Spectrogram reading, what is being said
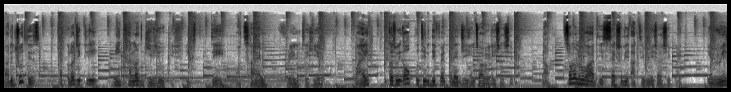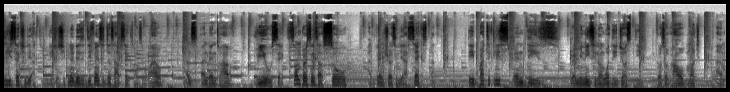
Now, the truth is, psychologically, we cannot give you a fixed day or time frame to heal. Why? Because we all put in different energy into our relationship. Now, someone who had a sexually active relationship, like a really sexually active relationship. You know, there's a difference to just have sex once in a while and, and then to have real sex. Some persons are so adventurous in their sex that they practically spend days reminiscing on what they just did because of how much um,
